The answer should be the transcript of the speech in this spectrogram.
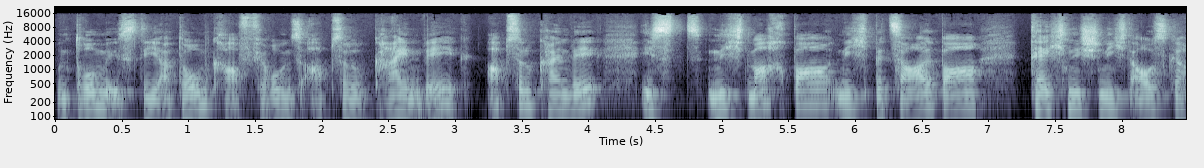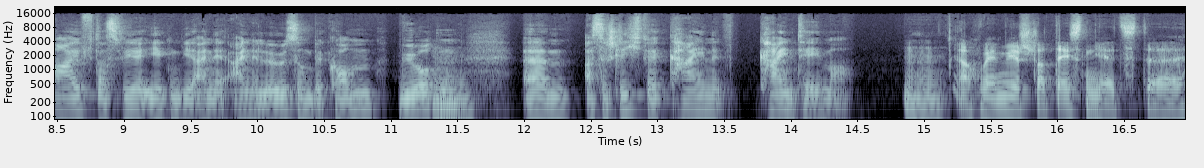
Und drum ist die Atomkraft für uns absolut kein Weg. Absolut kein Weg. Ist nicht machbar, nicht bezahlbar, technisch nicht ausgereift, dass wir irgendwie eine, eine Lösung bekommen würden. Mhm. Ähm, also schlichtweg keine, kein Thema. Mhm. Auch wenn wir stattdessen jetzt äh,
